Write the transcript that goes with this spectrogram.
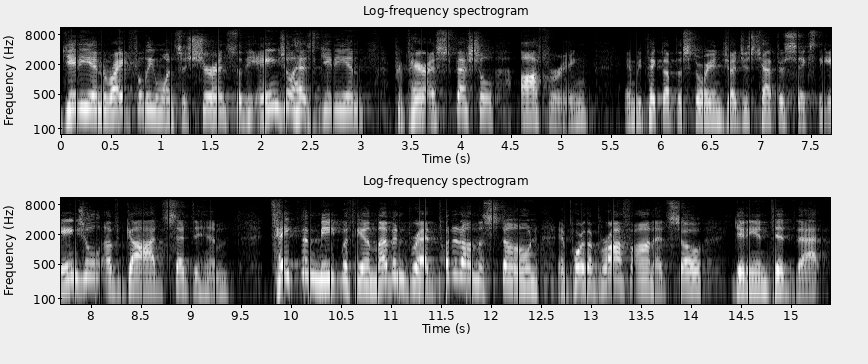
Gideon rightfully wants assurance. So the angel has Gideon prepare a special offering. And we picked up the story in Judges chapter 6. The angel of God said to him, Take the meat with the unleavened bread, put it on the stone, and pour the broth on it. So Gideon did that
